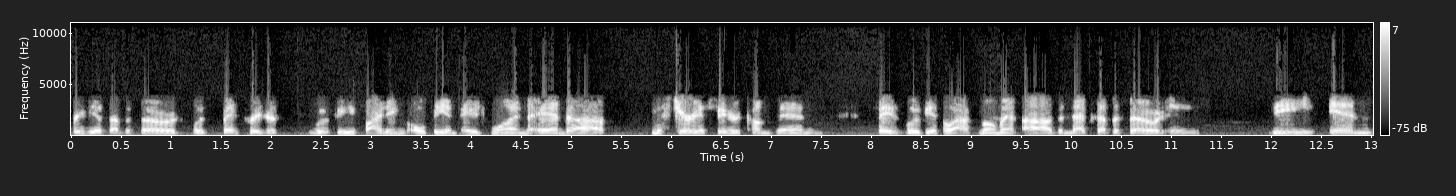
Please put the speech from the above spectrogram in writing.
previous episode was basically just Luffy fighting Ulti in page one, and uh, mysterious figure comes in and saves Luffy at the last moment. Uh, the next episode is the end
